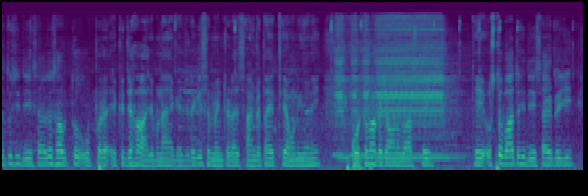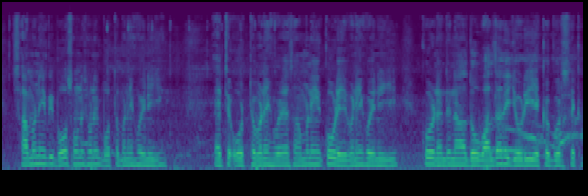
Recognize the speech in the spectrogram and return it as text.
ਤੇ ਤੁਸੀਂ ਦੇਖ ਸਕਦੇ ਹੋ ਸਭ ਤੋਂ ਉੱਪਰ ਇੱਕ ਜਹਾਜ਼ ਬਣਾਇਆ ਗਿਆ, ਜਿਹੜਾ ਕਿ ਸਿਮੈਂਟਡ ਹੈ। ਸੰਗਤਾਂ ਇੱਥੇ ਆਉਂਦੀਆਂ ਨੇ ਫੋਟੋਆਂ ਖਿਚਾਉਣ ਵਾਸਤੇ। ਤੇ ਉਸ ਤੋਂ ਬਾਅਦ ਤੁਸੀਂ ਦੇਖ ਸਕਦੇ ਹੋ ਜੀ, ਸਾਹਮਣੇ ਵੀ ਬਹੁਤ ਸੋਹਣੇ ਸੋਹਣੇ ਬੁੱਤ ਬਣੇ ਹੋਏ ਨੇ ਜੀ। ਇੱਥੇ ਉੱਠ ਬਣੇ ਹੋਏ ਆ, ਸਾਹਮਣੇ ਘੋੜੇ ਬਣੇ ਹੋਏ ਨੇ ਜੀ। ਘੋੜਿਆਂ ਦੇ ਨਾਲ ਦੋ ਬਲਦਾਂ ਦੀ ਜੋੜੀ, ਇੱਕ ਗੁਰਸਿੱਖ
